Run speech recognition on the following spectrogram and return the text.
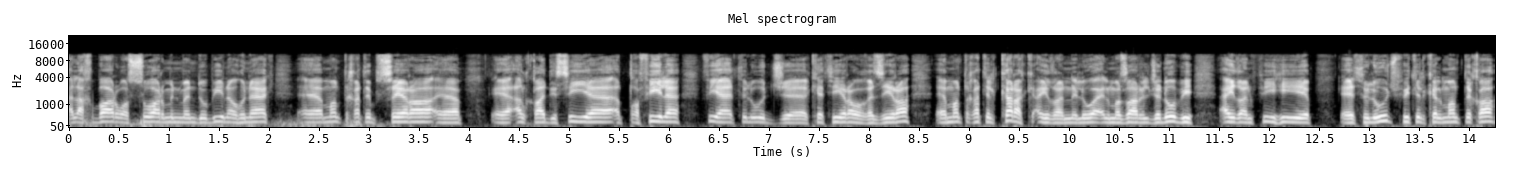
الأخبار والصور صور من مندوبين هناك منطقة بصيرة القادسية الطفيلة فيها ثلوج كثيرة وغزيرة. منطقة الكرك أيضا اللواء المزار الجنوبي أيضا فيه ثلوج في تلك المنطقة.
